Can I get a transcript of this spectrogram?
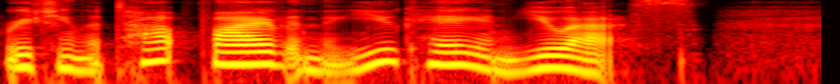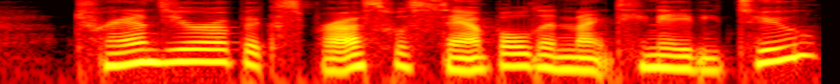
reaching the top five in the UK and US. Trans Europe Express was sampled in 1982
